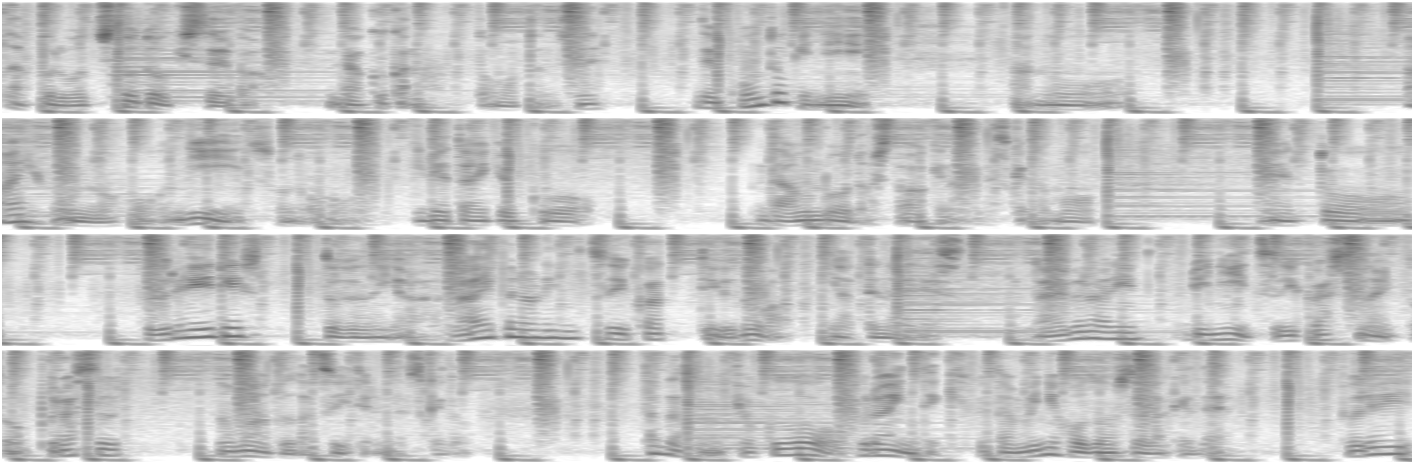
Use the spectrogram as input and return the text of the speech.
ー、Apple Watch と同期すれば楽かなと思ったんですね。でこの時にあの iPhone の方にその入れたい曲をダウンロードしたわけなんですけどもえっ、とプレイリストやライブラリに追加っていうのはやってないです。ライブラリに追加しないとプラスのマークがついてるんですけどただその曲をオフラインで聴くために保存しただけでプレイ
